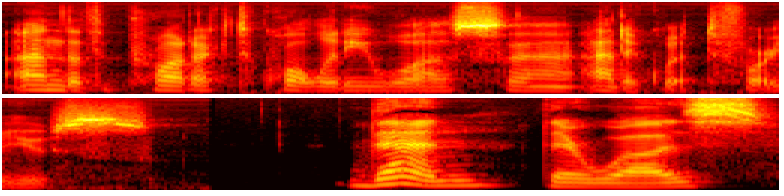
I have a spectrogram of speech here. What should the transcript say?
and that the product quality was uh, adequate for use. Then there was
